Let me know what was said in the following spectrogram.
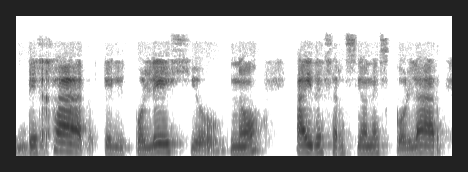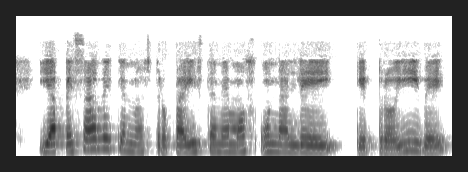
dejar el colegio, ¿no? Hay deserción escolar y a pesar de que en nuestro país tenemos una ley que prohíbe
